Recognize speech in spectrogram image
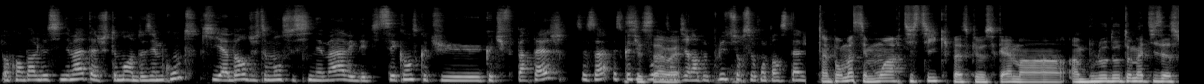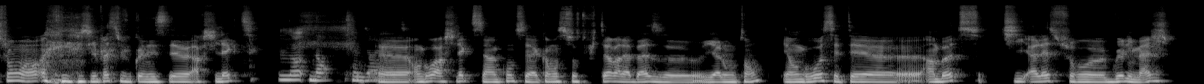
Donc quand on parle de cinéma, t'as justement un deuxième compte qui aborde justement ce cinéma avec des petites séquences que tu que tu partages, c'est ça? Est-ce que tu C'est pourrais ça, nous en dire un peu plus sur ce compte Insta Ah, Pour moi, c'est moins artistique parce que c'est quand même un, un boulot d'automatisation. Hein. Je sais pas si vous connaissez euh, Archilect. Non. Non, ça me dit rien. Euh, en gros, Archilect, c'est un compte, ça a commencé sur Twitter à la base euh, il y a longtemps. Et en gros, c'était euh, un bot qui allait sur euh, Google Images,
